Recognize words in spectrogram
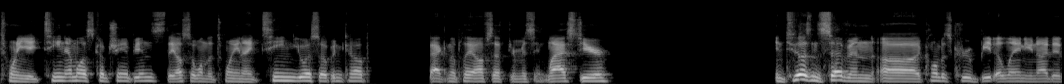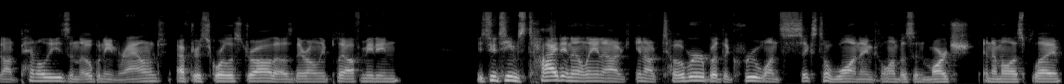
2018 MLS Cup champions. They also won the 2019 US Open Cup back in the playoffs after missing last year. In 2007, uh, Columbus Crew beat Atlanta United on penalties in the opening round after a scoreless draw. That was their only playoff meeting. These two teams tied in Atlanta in October, but the Crew won six to one in Columbus in March in MLS play.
